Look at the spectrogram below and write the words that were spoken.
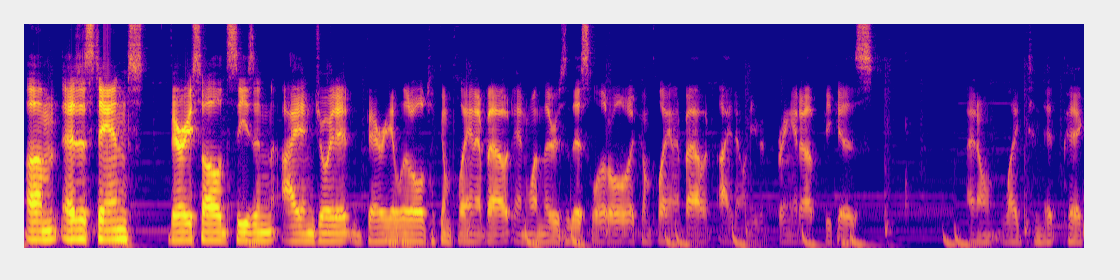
um, as it stands, very solid season. I enjoyed it. Very little to complain about, and when there's this little to complain about, I don't even bring it up because I don't like to nitpick.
